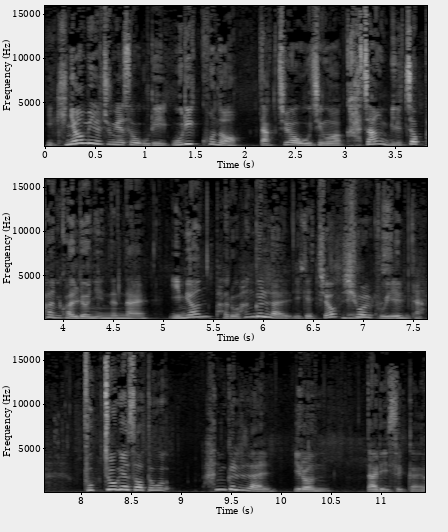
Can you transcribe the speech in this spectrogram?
이 기념일 중에서 우리 우리 코너 낙지와 오징어와 가장 밀접한 관련이 있는 날이면 바로 한글날이겠죠? 네, 10월 9일. 그렇습니다. 북쪽에서도 한글날 이런 날이 있을까요?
